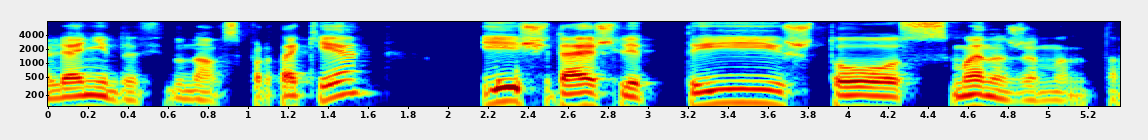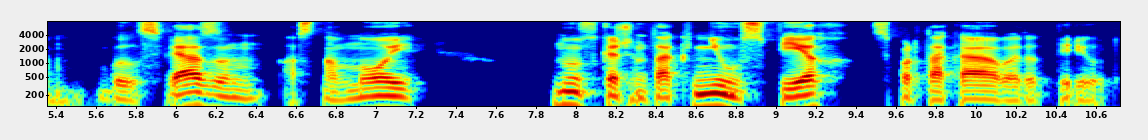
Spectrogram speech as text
Леонида Федуна в «Спартаке»? И считаешь ли ты, что с менеджментом был связан основной, ну, скажем так, неуспех «Спартака» в этот период?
